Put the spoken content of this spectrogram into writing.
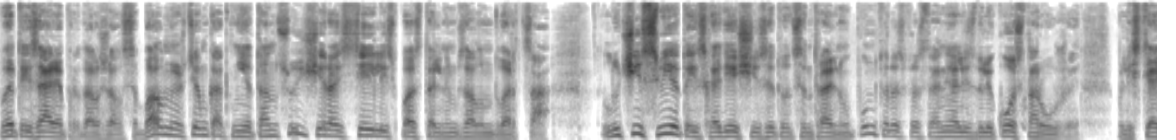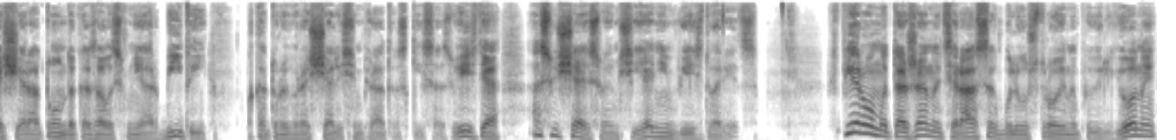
В этой зале продолжался бал, между тем, как не танцующие рассеялись по остальным залам дворца. Лучи света, исходящие из этого центрального пункта, распространялись далеко снаружи. Блестящая ротонда казалась мне орбитой, по которой вращались императорские созвездия, освещая своим сиянием весь дворец. В первом этаже на террасах были устроены павильоны,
